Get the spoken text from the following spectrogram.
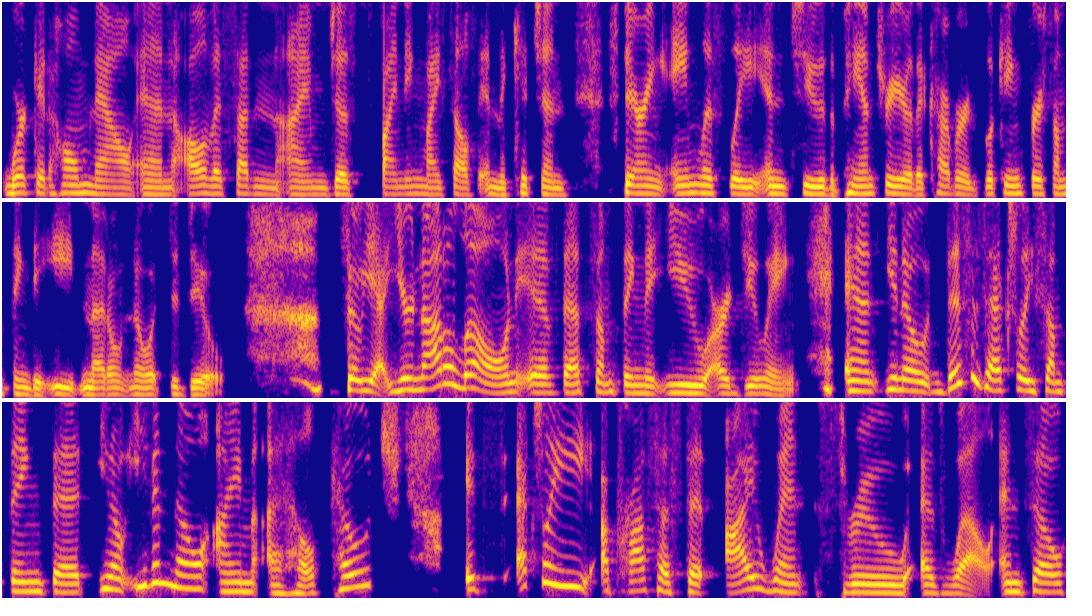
work at home now. And all of a sudden, I'm just finding myself in the kitchen, staring aimlessly into the pantry or the cupboards, looking for something to eat, and I don't know what to do. So, yeah, you're not alone if that's something that you are doing. And, you know, this is actually something that, you know, even though I'm a health coach, it's actually a process that I went through as well. And so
